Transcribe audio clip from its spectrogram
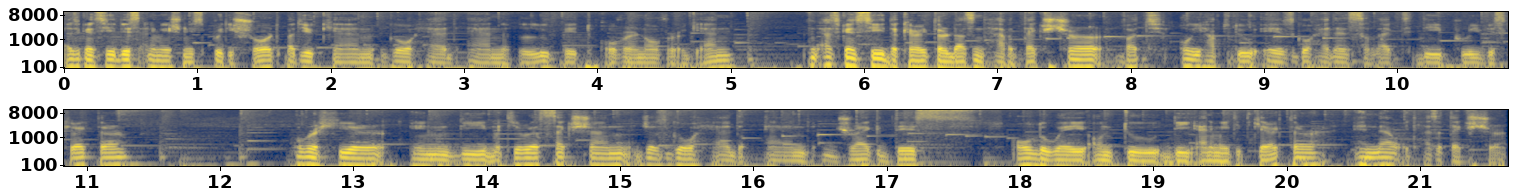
As you can see, this animation is pretty short, but you can go ahead and loop it over and over again. And as you can see, the character doesn't have a texture, but all you have to do is go ahead and select the previous character over here in the material section just go ahead and drag this all the way onto the animated character and now it has a texture.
